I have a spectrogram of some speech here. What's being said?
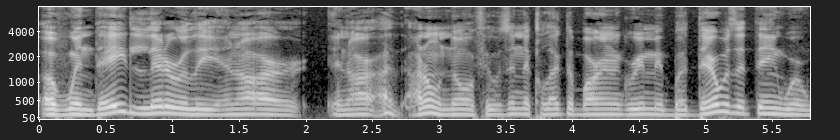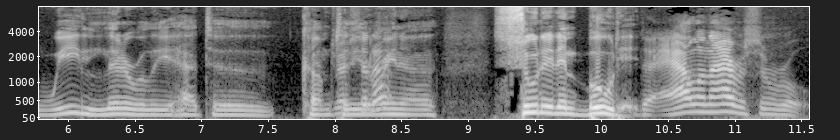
of when they literally in our in our I, I don't know if it was in the collective bargaining agreement, but there was a thing where we literally had to come to the it up. arena suited and booted, The Allen Iverson rule.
